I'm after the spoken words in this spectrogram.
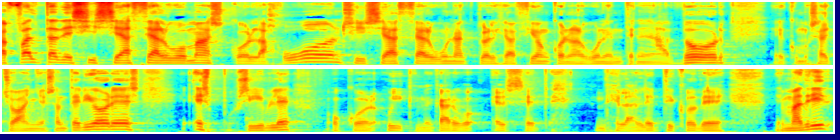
a falta de si se hace algo más con la jugón, si se hace alguna actualización con algún entrenador, eh, como se ha hecho años anteriores, es posible, o con, uy, que me cargo el set del Atlético de, Madrid,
